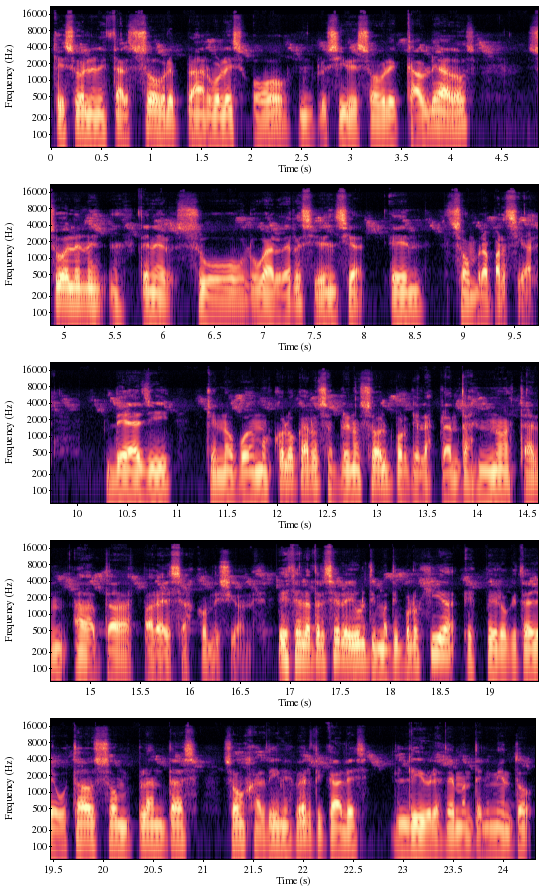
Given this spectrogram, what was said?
que suelen estar sobre árboles o inclusive sobre cableados, suelen tener su lugar de residencia en sombra parcial. De allí que no podemos colocarlos a pleno sol porque las plantas no están adaptadas para esas condiciones. Esta es la tercera y última tipología, espero que te haya gustado, son plantas son jardines verticales libres de mantenimiento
